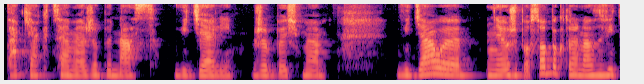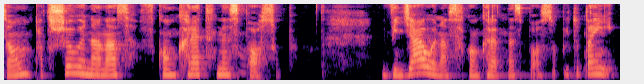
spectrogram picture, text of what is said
tak, jak chcemy, żeby nas widzieli, żebyśmy widziały, żeby osoby, które nas widzą, patrzyły na nas w konkretny sposób. Widziały nas w konkretny sposób. I tutaj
